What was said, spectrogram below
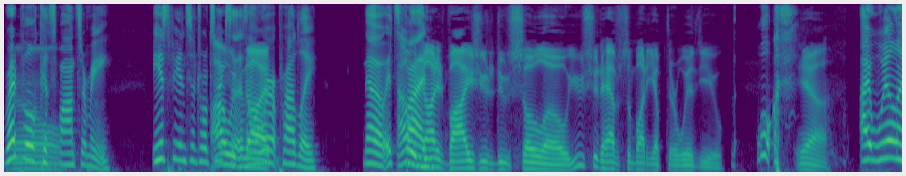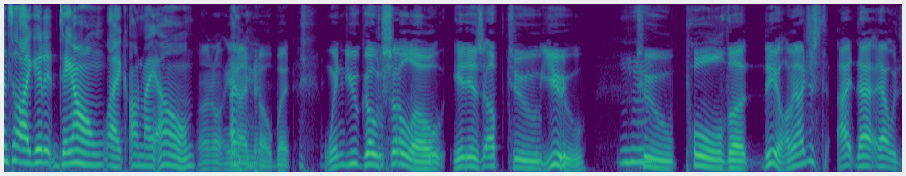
Red Bull could sponsor me. ESPN Central Texas. I'll wear it proudly. No, it's fine. I fun. would not advise you to do solo. You should have somebody up there with you. Well, Yeah, I will until I get it down like on my own. I don't. Yeah, I know. But when you go solo, it is up to you Mhm. to pull the deal. I mean, I just I that that would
